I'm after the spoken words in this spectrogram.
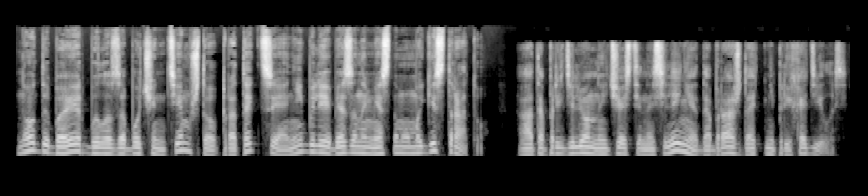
Но ДБР был озабочен тем, что протекции они были обязаны местному магистрату, а от определенной части населения добра ждать не приходилось.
